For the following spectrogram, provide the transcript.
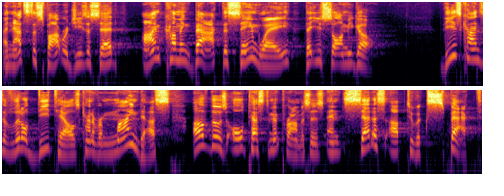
And that's the spot where Jesus said, I'm coming back the same way that you saw me go. These kinds of little details kind of remind us of those Old Testament promises and set us up to expect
